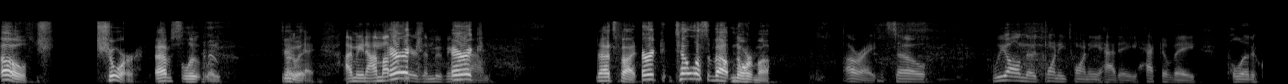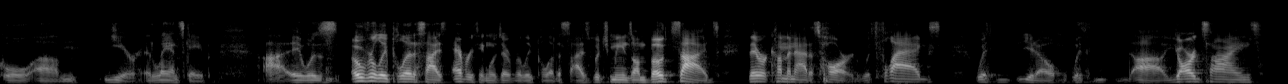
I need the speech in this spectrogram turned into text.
oh, sh- sure, absolutely, do okay. it. I mean, I'm Eric, upstairs and moving Eric. around. That's fine. Eric, tell us about Norma. All right. So we all know 2020 had a heck of a political um, year, and landscape. Uh, it was overly politicized. Everything was overly politicized, which means on both sides they were coming at us hard with flags, with you know, with uh, yard signs,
